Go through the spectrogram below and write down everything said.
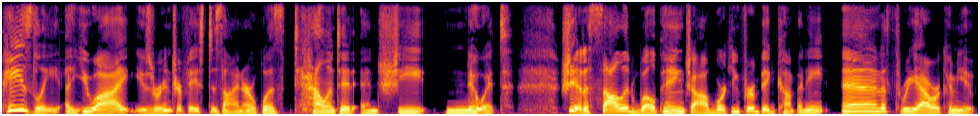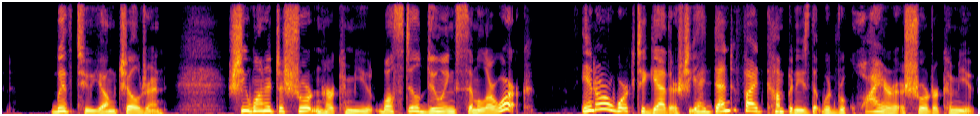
Paisley, a UI user interface designer, was talented and she knew it. She had a solid, well paying job working for a big company and a three hour commute with two young children. She wanted to shorten her commute while still doing similar work. In our work together, she identified companies that would require a shorter commute.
